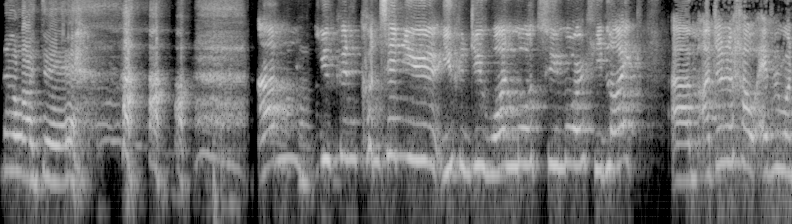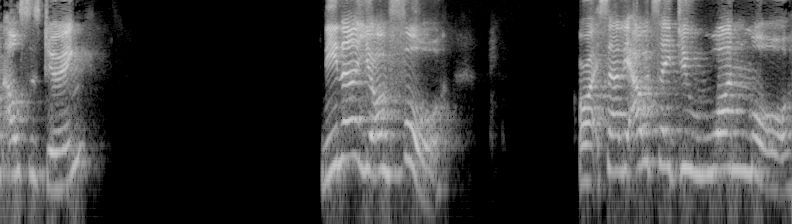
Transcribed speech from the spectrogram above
No idea. Um, you can continue. You can do one more, two more if you'd like. Um, I don't know how everyone else is doing. Nina, you're on four. All right, Sally, I would say do one more.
